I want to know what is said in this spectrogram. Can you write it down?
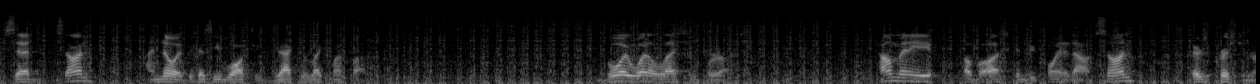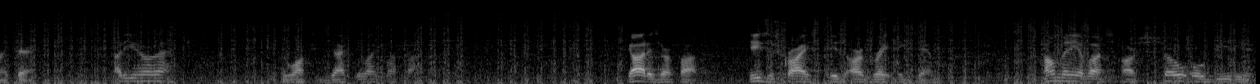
He said, Son, I know it because he walks exactly like my father. Boy, what a lesson for us. How many of us can be pointed out? Son, there's a Christian right there. How do you know that? He walks exactly like my father. God is our Father. Jesus Christ is our great example. How many of us are so obedient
